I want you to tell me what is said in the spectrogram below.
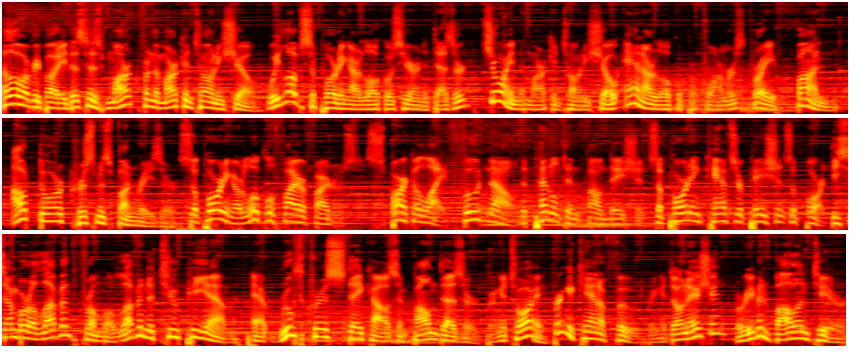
Hello, everybody. This is Mark from The Mark and Tony Show. We love supporting our locals here in the desert. Join The Mark and Tony Show and our local performers for a fun outdoor Christmas fundraiser. Supporting our local firefighters, Spark a Life, Food Now, the Pendleton Foundation, supporting cancer patient support. December 11th from 11 to 2 p.m. at Ruth Chris Steakhouse in Palm Desert. Bring a toy, bring a can of food, bring a donation, or even volunteer.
